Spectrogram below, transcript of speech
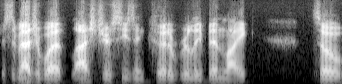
Just imagine what last year's season could have really been like. So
